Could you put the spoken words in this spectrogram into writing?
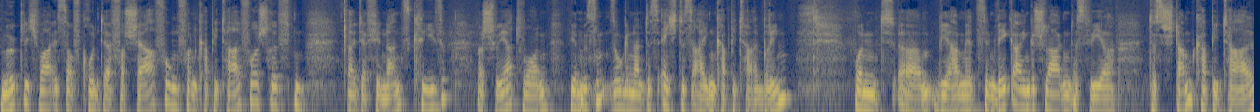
möglich war, ist aufgrund der Verschärfung von Kapitalvorschriften seit der Finanzkrise erschwert worden. Wir müssen sogenanntes echtes Eigenkapital bringen. Und ähm, wir haben jetzt den Weg eingeschlagen, dass wir das Stammkapital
